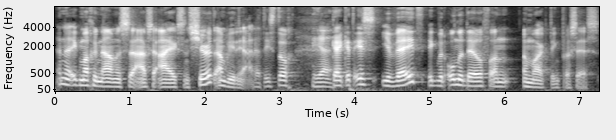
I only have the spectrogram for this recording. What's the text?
En eh, ik mag u namens eh, AFC Ajax een shirt aanbieden. Ja, dat is toch... Kijk, het is... Je weet, ik ben onderdeel van een marketingproces.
